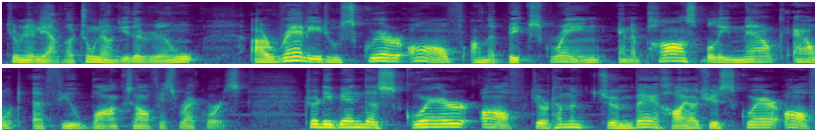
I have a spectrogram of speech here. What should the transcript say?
就是那两个重量级的人物，are ready to square off on the big screen and possibly knock out a few box office records。这里边的 square off 就是他们准备好要去 square off。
